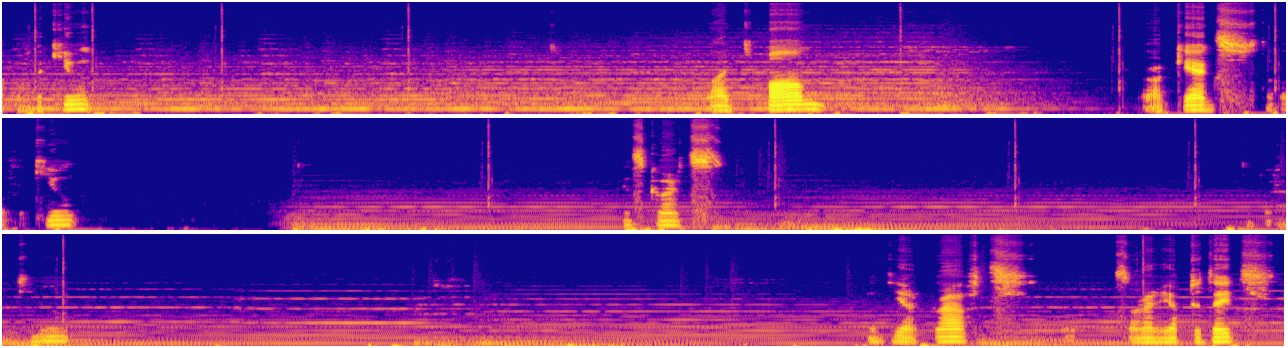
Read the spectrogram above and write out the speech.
Top of the queue. Light bomb. Rock eggs, top of the queue. Escorts. Top of the queue. the aircraft, it's already up to date.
